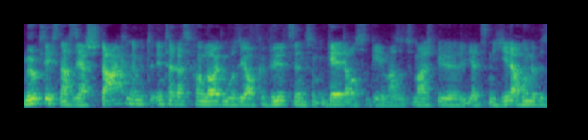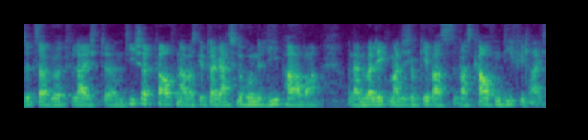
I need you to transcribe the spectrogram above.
möglichst nach sehr starkem Interesse von Leuten, wo sie auch gewillt sind, Geld auszugeben. Also zum Beispiel jetzt nicht jeder Hundebesitzer wird vielleicht äh, ein T-Shirt kaufen, aber es gibt da ganz viele Hundeliebhaber. Und dann überlegt man sich, okay, was, was kaufen die vielleicht?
